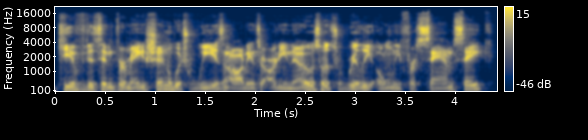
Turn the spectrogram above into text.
give this information which we as an audience already know so it's really only for Sam's sake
